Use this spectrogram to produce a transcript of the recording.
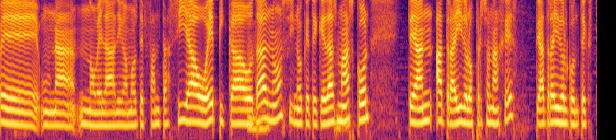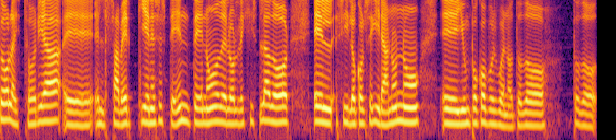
eh, una novela, digamos, de fantasía o épica o tal, ¿no? Sino que te quedas más con te han atraído los personajes te ha traído el contexto, la historia, eh, el saber quién es este ente, ¿no? De los legislador, el si lo conseguirán o no, eh, y un poco, pues bueno, todo, todo,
